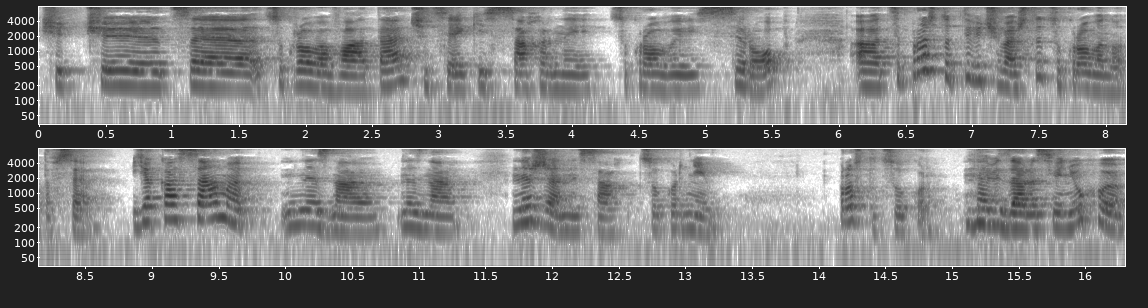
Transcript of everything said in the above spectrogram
що чи це цукрова вата, чи це якийсь сахарний цукровий сироп. Це просто ти відчуваєш, це цукрова нота, все. Яка саме, не знаю, не знаю. Не женний сах, цукор, ні. Просто цукор. Навіть зараз я нюхаю,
